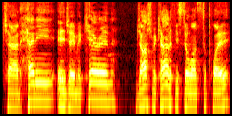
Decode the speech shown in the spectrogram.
Chad Henne, AJ McCarron, Josh McCown if he still wants to play,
